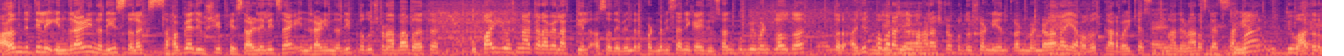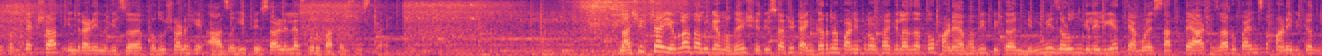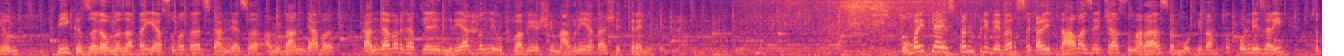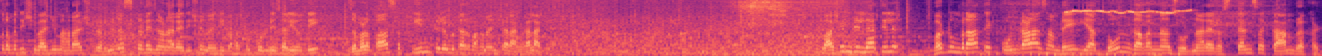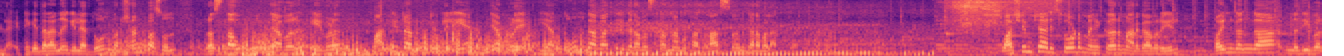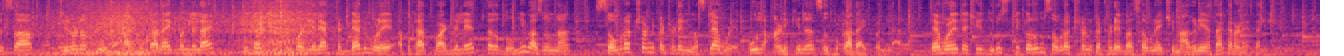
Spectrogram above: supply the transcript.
आळंदीतील इंद्रायणी नदी सलग सहाव्या दिवशी फेसाळलेलीच आहे. इंद्रायणी नदी प्रदूषणाबाबत उपाययोजना कराव्या लागतील असं देवेंद्र फडणवीसांनी काही दिवसांपूर्वी म्हटलं होतं. तर अजित पवारांनी महाराष्ट्र प्रदूषण नियंत्रण मंडळाला याबाबत कारवाईच्या सूचना देणार असल्याचं सांगितलं. मात्र प्रत्यक्षात इंद्रायणी नदीचं प्रदूषण हे आजही फेसाळलेल्या स्वरूपातच दिसत आहे. नाशिकच्या येवला तालुक्यामध्ये शेतीसाठी टँकरनं पाणी पुरवठा केला जातो. पाण्याअभावी पिकं निम्मी जळून गेलेली आहेत. त्यामुळे सात ते आठ हजार रुपयांचं पाणी विकत घेऊन पीक जगवलं जातं. यासोबतच कांद्याचं अनुदान द्यावं. कांद्यावर घातलेली निर्यात बंदी उठवावी अशी मागणी आता शेतकऱ्यांनी केली आहे. मुंबईतल्या इस्टर्न फ्रीवेवर सकाळी दहा वाजेच्या सुमारास मोठी वाहतूक कोंडी झाली. छत्रपती शिवाजी महाराज टर्मिनसकडे जाणाऱ्या दिशेनं ही वाहतूक कोंडी झाली होती. जवळपास तीन किलोमीटर वाहनांच्या रांगा लागल्या. वाशिम जिल्ह्यातील भटउंबरा ते कोंडाळा झांबरे या दोन गावांना जोडणाऱ्या रस्त्यांचं काम रखडलंय. ठेकेदारानं गेल्या दोन वर्षांपासून रस्ता उघडून त्यावर केवळ माती टाकून ठेवलेली आहे. त्यामुळे या दोन गावातील ग्रामस्थांना मोठा त्रास सहन करावा लागतो वाशिमच्या रिसोड मेहकर मार्गावरील पैनगंगा नदीवरचा जीर्ण पूल हा धोकादायक बनलेला आहे. इथं पडलेल्या खड्ड्यांमुळे अपघात वाढलेले आहेत. तर दोन्ही बाजूंना संरक्षण कठडे नसल्यामुळे पूल आणखीनच धोकादायक बनला. त्यामुळे त्याची दुरुस्ती करून संरक्षण कठडे बसवण्याची मागणी आता करण्यात आली आहे.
